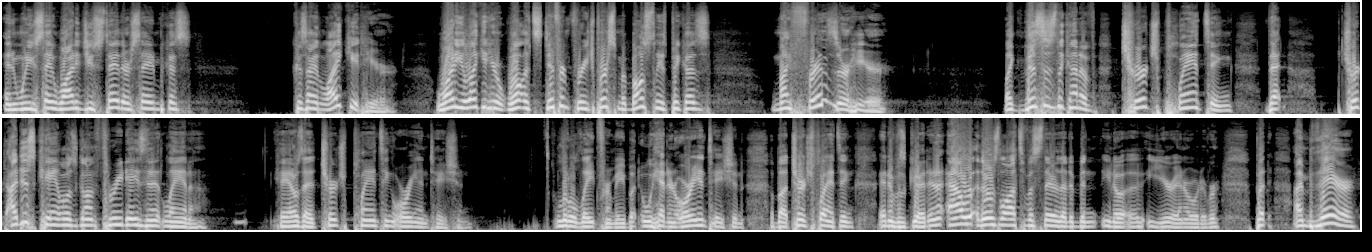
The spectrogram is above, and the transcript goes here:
And when you say, why did you stay? They're saying, because because I like it here. Why do you like it here? Well, it's different for each person, but mostly it's because my friends are here. Like this is the kind of church planting that church I just came, I was gone three days in Atlanta. Okay, I was at a church planting orientation a little late for me, but we had an orientation about church planting, and it was good. And I, there was lots of us there that had been, you know, a year in or whatever. But I'm there,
